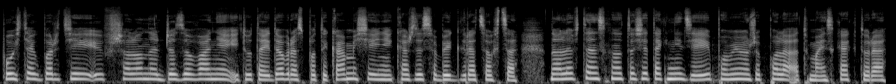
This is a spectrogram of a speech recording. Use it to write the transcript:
pójść tak bardziej w szalone jazzowanie i tutaj, dobra, spotykamy się i nie każdy sobie gra co chce. No ale w tęskno to się tak nie dzieje, pomimo, że Pola Atmańska, która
